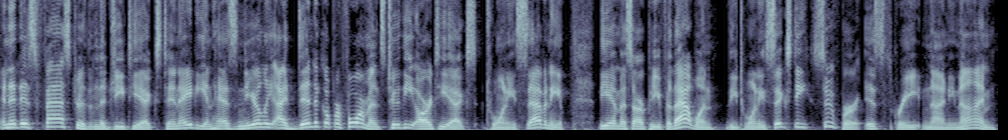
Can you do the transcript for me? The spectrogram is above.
and it is faster than the GTX 1080 and has nearly identical performance to the RTX 2070. The MSRP for that one, the 2060 Super, is 399.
